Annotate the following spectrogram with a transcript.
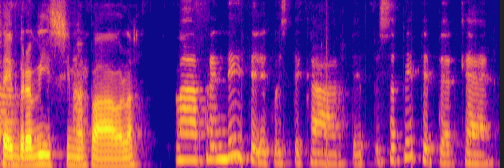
Sei bravissima Paola. Ma prendetele queste carte, sapete perché?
